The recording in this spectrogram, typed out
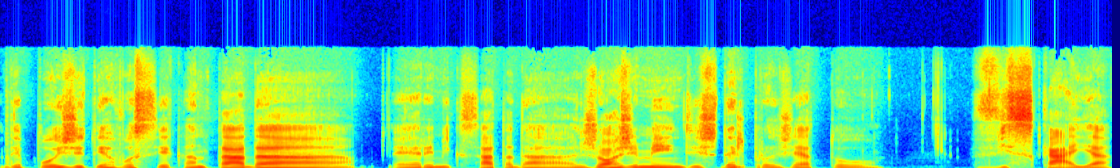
Depois de ter você cantada, è remixata da Jorge Mendes del progetto Viscaia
